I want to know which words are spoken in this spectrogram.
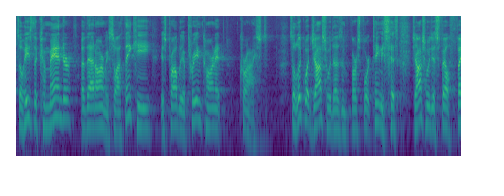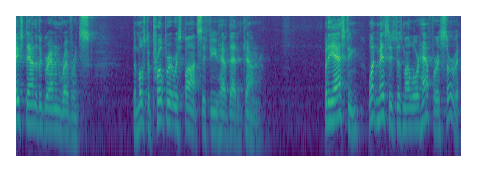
So he's the commander of that army. So I think he is probably a pre incarnate Christ. So look what Joshua does in verse 14. He says, Joshua just fell face down to the ground in reverence. The most appropriate response if you have that encounter. But he asked him, What message does my Lord have for his servant?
